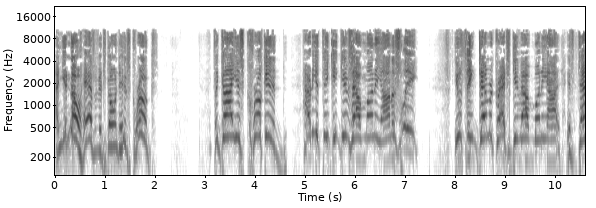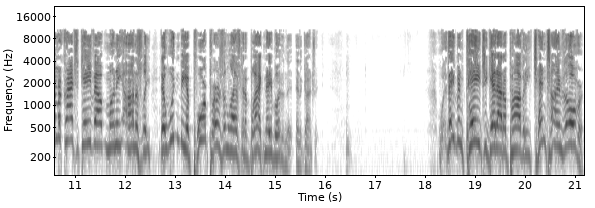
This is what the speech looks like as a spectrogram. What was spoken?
and you know half of it's going to his crooks. The guy is crooked. How do you think he gives out money? Honestly, you think Democrats give out money on? If Democrats gave out money honestly, there wouldn't be a poor person left in a black neighborhood in the, in the country. They've been paid to get out of poverty ten times over.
